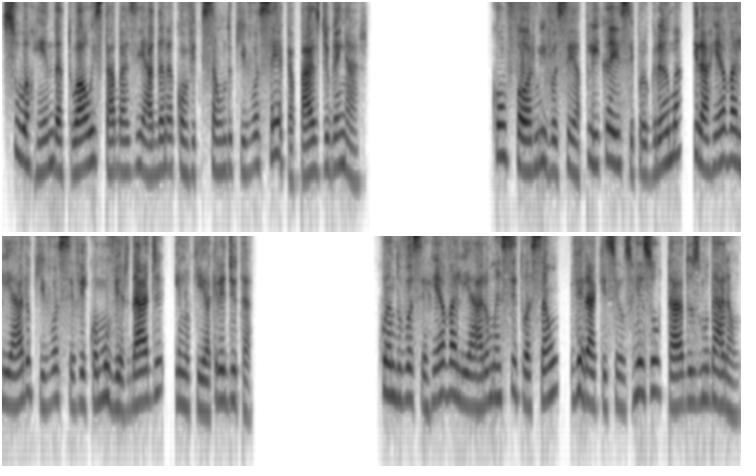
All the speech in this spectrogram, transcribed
Sua renda atual está baseada na convicção do que você é capaz de ganhar. Conforme você aplica esse programa, irá reavaliar o que você vê como verdade e no que acredita. Quando você reavaliar uma situação, verá que seus resultados mudarão.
